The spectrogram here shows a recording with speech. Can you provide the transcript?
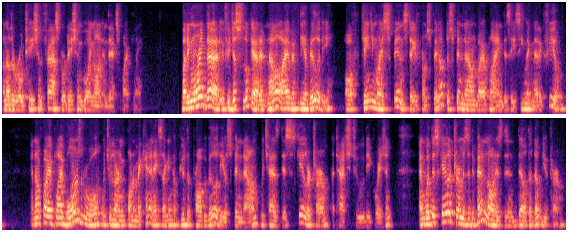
another rotation, fast rotation going on in the XY plane. But ignoring that, if you just look at it, now I have the ability of changing my spin state from spin up to spin down by applying this AC magnetic field. And now if I apply Born's rule, which we learned in quantum mechanics, I can compute the probability of spin down, which has this scalar term attached to the equation. And what this scalar term is dependent on is the delta W term.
